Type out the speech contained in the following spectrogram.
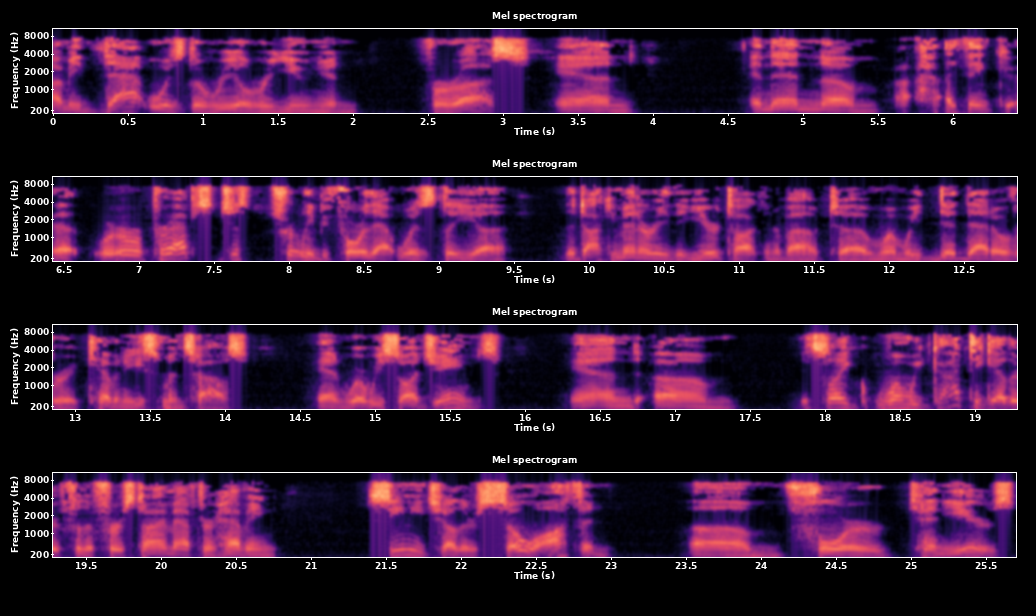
I mean, that was the real reunion for us. And, and then, um, I think, uh, or perhaps just shortly before that was the, uh, the documentary that you're talking about, uh, when we did that over at Kevin Eastman's house and where we saw James. And, um, it's like when we got together for the first time after having seen each other so often, um, for 10 years,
